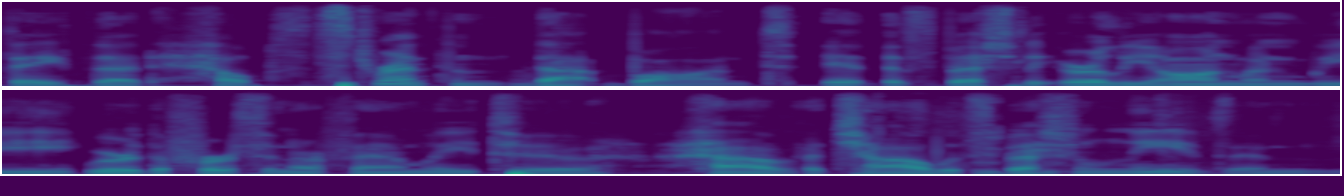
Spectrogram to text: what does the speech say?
faith that helps strengthen that bond. It especially early on when we, we were the first in our family to have a child with special needs and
